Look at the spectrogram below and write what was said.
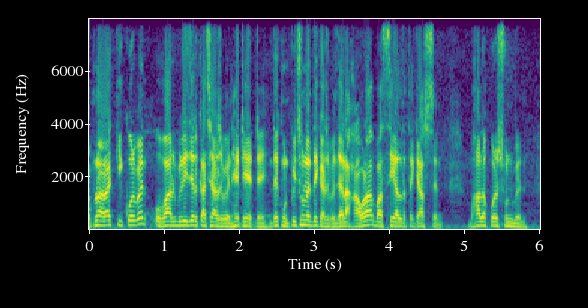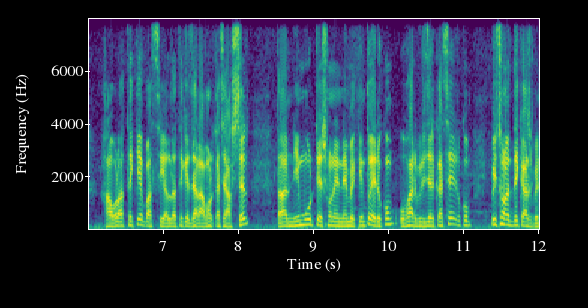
আপনারা কি করবেন? ওভারব্রিজের কাছে আসবেন, হেঁটে হেঁটে। দেখুন, পিছনের দিকে আসবেন, যারা হাওড়া বা শিয়ালদা থেকে আসছেন, ভালো করে শুনবেন। হাওড়া থেকে বা শিয়ালদা থেকে যারা আমার কাছে আসছেন, তারা নিমু স্টেশনে নেমে কিন্তু এরকম ওভারব্রিজের কাছে এরকম পিছনের দিকে আসবেন,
